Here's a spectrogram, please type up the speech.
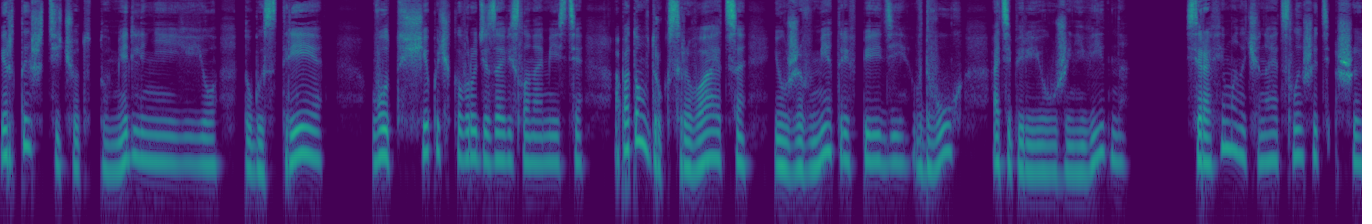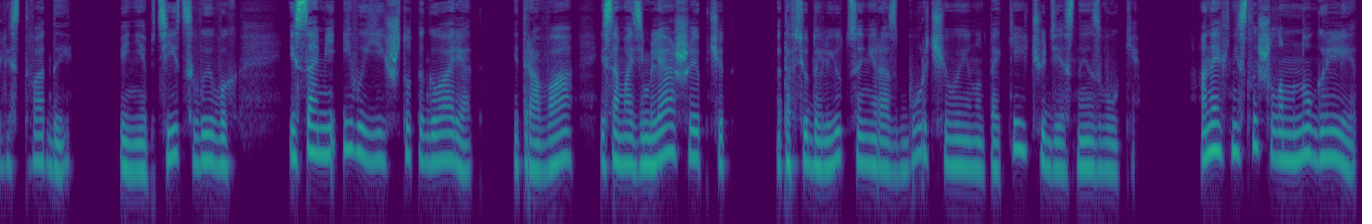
Иртыш течет то медленнее ее, то быстрее, вот щепочка вроде зависла на месте, а потом вдруг срывается, и уже в метре впереди, в двух, а теперь ее уже не видно. Серафима начинает слышать шелест воды, пение птиц в ивах, и сами ивы ей что-то говорят, и трава, и сама земля шепчет. Отовсюду льются неразборчивые, но такие чудесные звуки. Она их не слышала много лет,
